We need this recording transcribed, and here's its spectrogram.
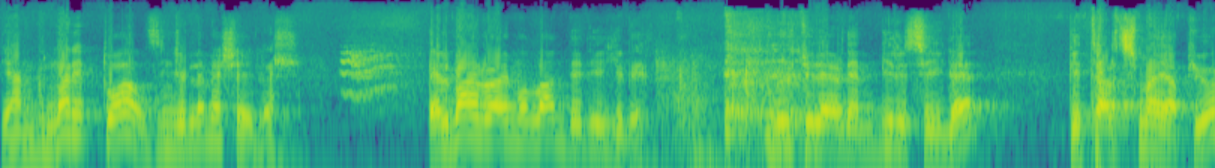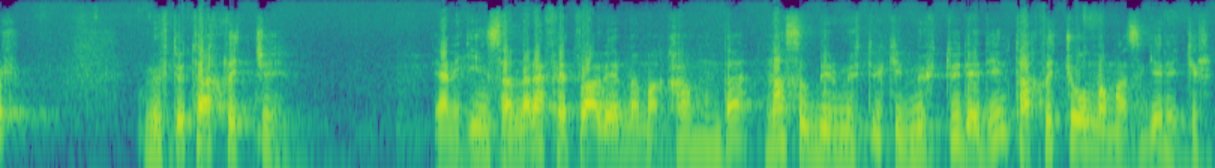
Yani bunlar hep doğal, zincirleme şeyler. Elban Rahimullah'ın dediği gibi, müftülerden birisiyle bir tartışma yapıyor. Müftü taklitçi. Yani insanlara fetva verme makamında nasıl bir müftü ki? Müftü dediğin taklitçi olmaması gerekir.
